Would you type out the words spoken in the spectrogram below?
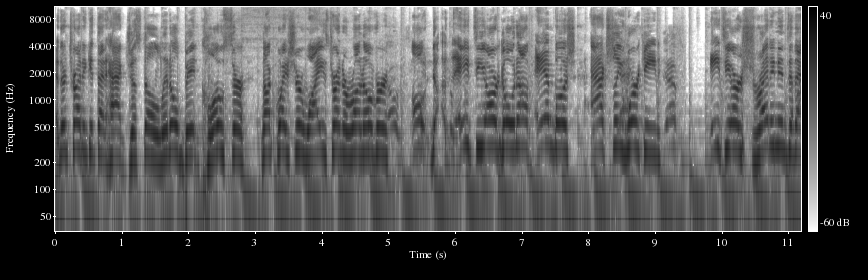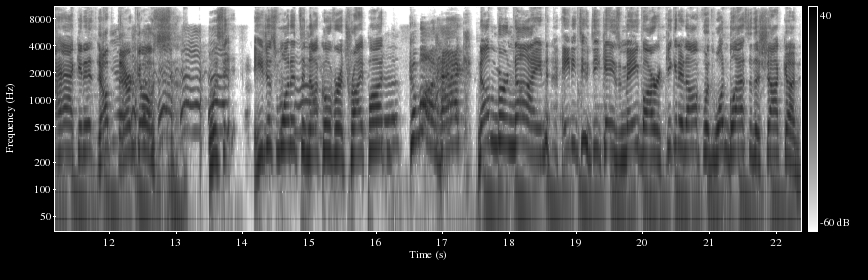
and they're trying to get that hack just a little bit closer. Not quite sure why he's trying to run over. Oh, ATR going off. Ambush actually working. Yes. ATR shredding into the hack, and it. Oh, there it goes. Was it? He just wanted to knock over a tripod? Come on, hack! Number 9, 82 DK's Maybar, kicking it off with one blast of the shotgun.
